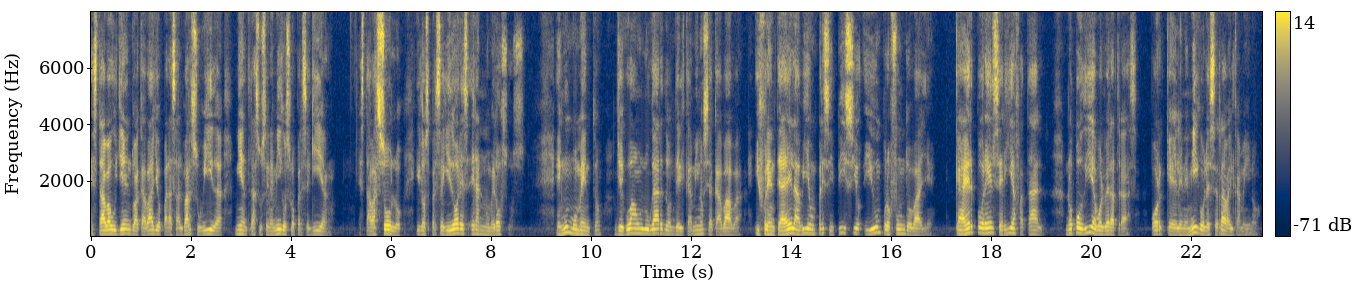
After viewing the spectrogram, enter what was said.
Estaba huyendo a caballo para salvar su vida mientras sus enemigos lo perseguían. Estaba solo y los perseguidores eran numerosos. En un momento llegó a un lugar donde el camino se acababa y frente a él había un precipicio y un profundo valle. Caer por él sería fatal. No podía volver atrás porque el enemigo le cerraba el camino.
